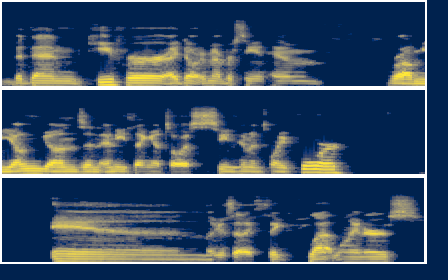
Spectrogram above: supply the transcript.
But then Kiefer, I don't remember seeing him from Young Guns and anything until I seen him in 24. And like I said, I think Flatliners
